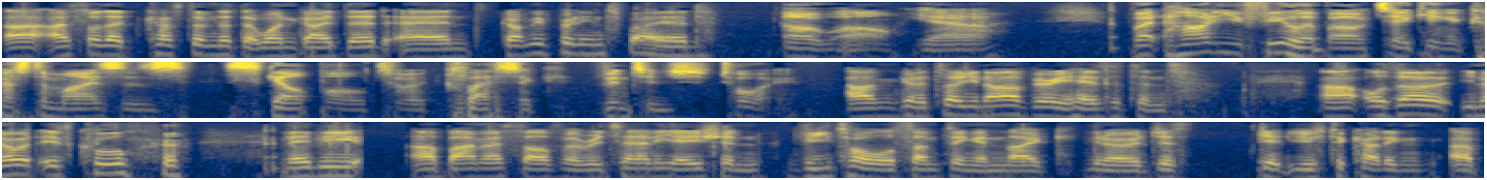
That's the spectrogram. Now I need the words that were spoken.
Uh, I saw that custom that that one guy did and got me pretty inspired. Oh wow, yeah. But how do you feel about taking a customizer's scalpel to a classic vintage toy? I'm gonna tell you now, I'm very hesitant. Uh, although, you know what is cool? Maybe I'll buy myself a retaliation VTOL or something and like, you know, just get used to cutting up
